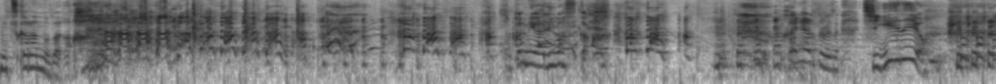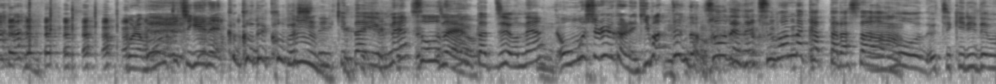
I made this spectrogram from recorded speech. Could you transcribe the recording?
見つからんのだが 他にありますか？他にあると別にちげえねえよ。これはもうほんとちげえねここで鼓舞していきたいよね、そうだよ。自分たちをね、え面白いからね決まってんだろ。そうだよね。つまんなかったらさ、もう打ち切りでも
